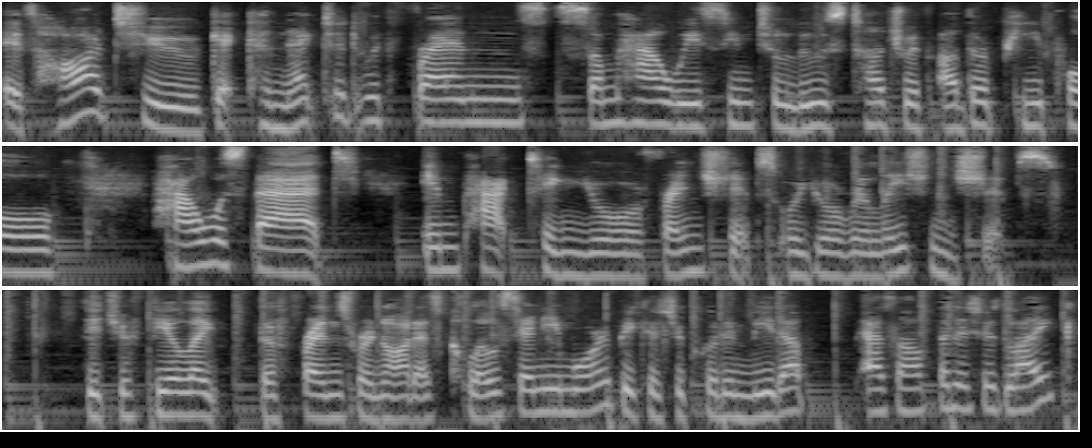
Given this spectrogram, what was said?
it's hard to get connected with friends. Somehow we seem to lose touch with other people. How was that impacting your friendships or your relationships? Did you feel like the friends were not as close anymore because you couldn't meet up as often as you'd like?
